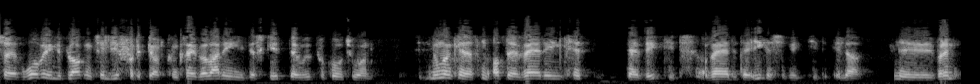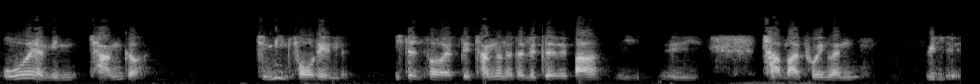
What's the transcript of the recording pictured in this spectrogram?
så jeg bruger egentlig bloggen til lige at få det gjort konkret. Hvad var det egentlig, der skete derude på gåturen? Nogle gange kan jeg sådan opdage, hvad er det egentlig, der er vigtigt, og hvad er det, der ikke er så vigtigt? Eller øh, hvordan bruger jeg mine tanker til min fordel, i stedet for at det er tankerne, der lidt øh, bare i, i, tager mig på en eller anden vild øh,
